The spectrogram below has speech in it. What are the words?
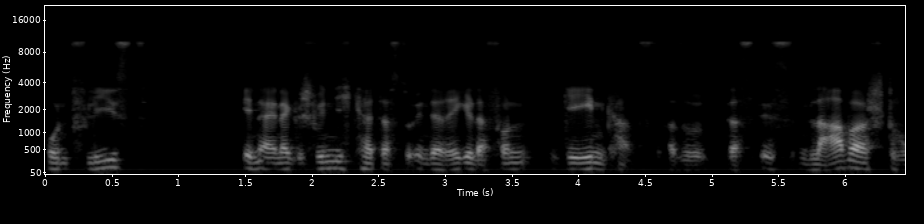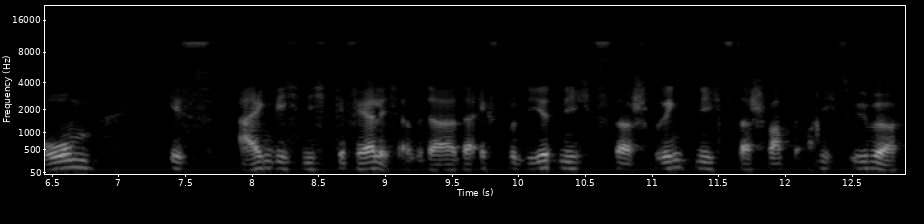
und fließt in einer Geschwindigkeit, dass du in der Regel davon gehen kannst. Also das ist ein Lavastrom ist eigentlich nicht gefährlich. Also da, da explodiert nichts, da springt nichts, da schwappt auch nichts über.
